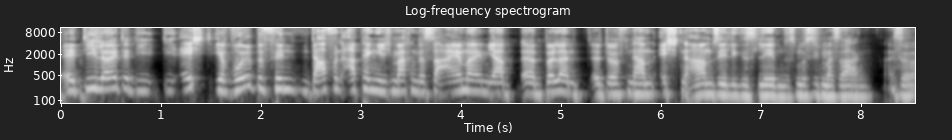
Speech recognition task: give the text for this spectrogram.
äh, die Leute, die, die echt ihr Wohlbefinden davon abhängig machen, dass sie einmal im Jahr äh, böllern äh, dürfen, haben echt ein armseliges Leben. Das muss ich mal sagen. Also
